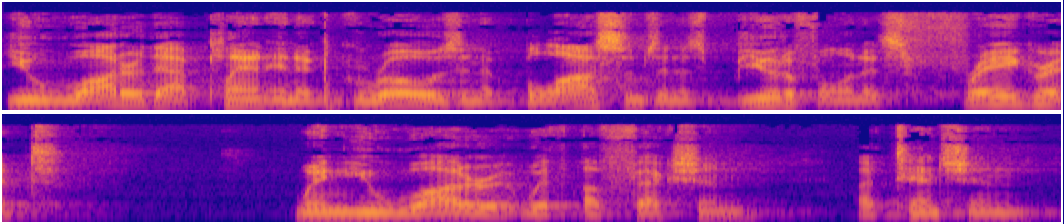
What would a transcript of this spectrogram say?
You water that plant and it grows and it blossoms and it's beautiful and it's fragrant when you water it with affection, attention,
